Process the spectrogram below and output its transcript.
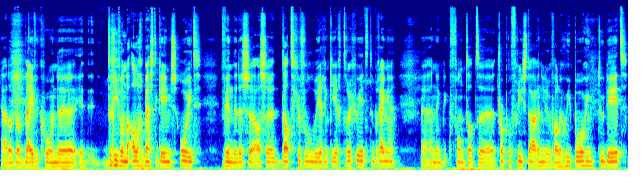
Ja, dat, dat blijf ik gewoon de, drie van de allerbeste games ooit vinden. Dus eh, als ze dat gevoel weer een keer terug weten te brengen. eh, en ik vond dat eh, Tropical Freeze daar in ieder geval een goede poging toe deed.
